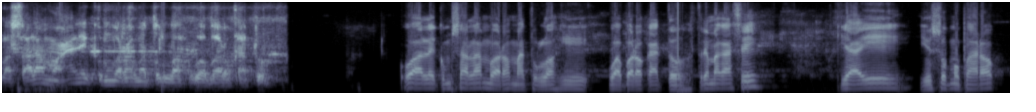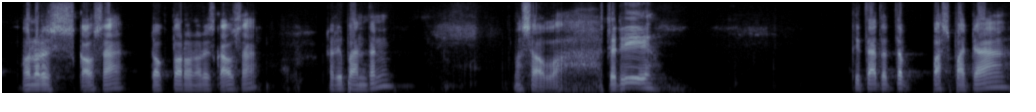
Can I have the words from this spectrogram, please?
Wassalamualaikum warahmatullahi wabarakatuh. Waalaikumsalam warahmatullahi wabarakatuh. Terima kasih Kiai Yusuf Mubarak honoris causa, doktor honoris causa dari Banten. Masya Allah. Jadi kita tetap waspada,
